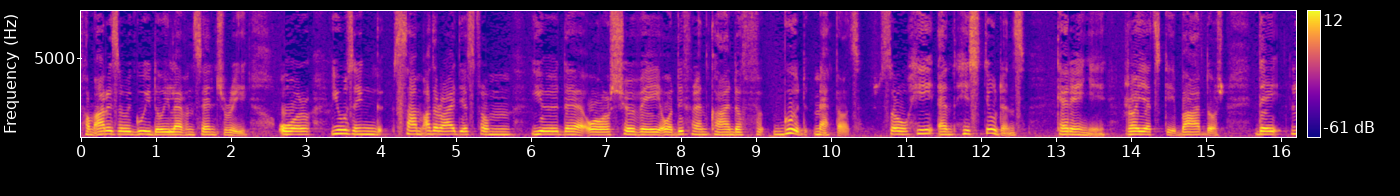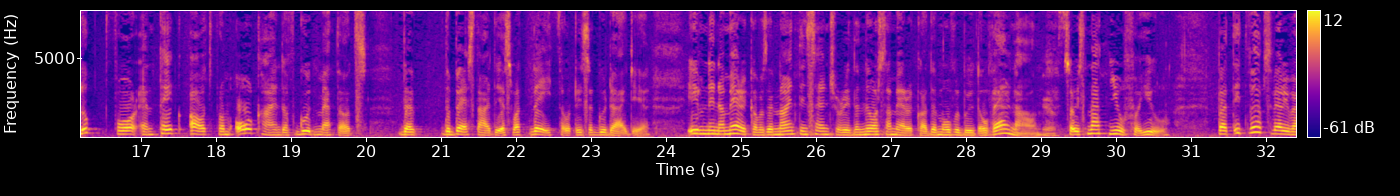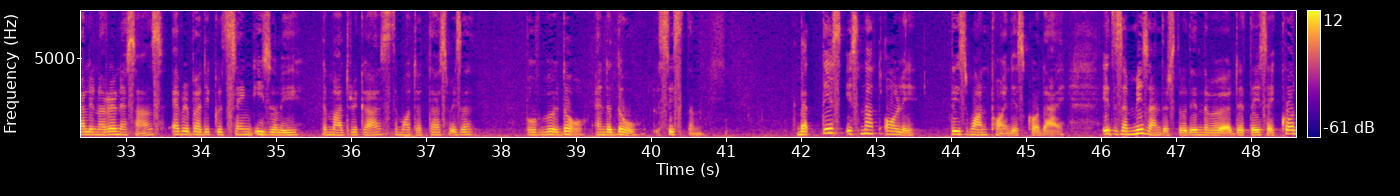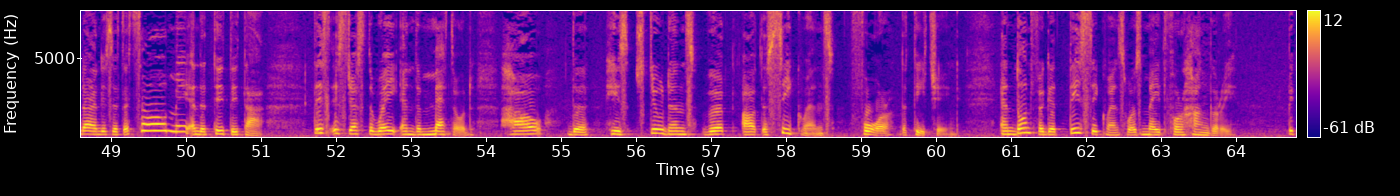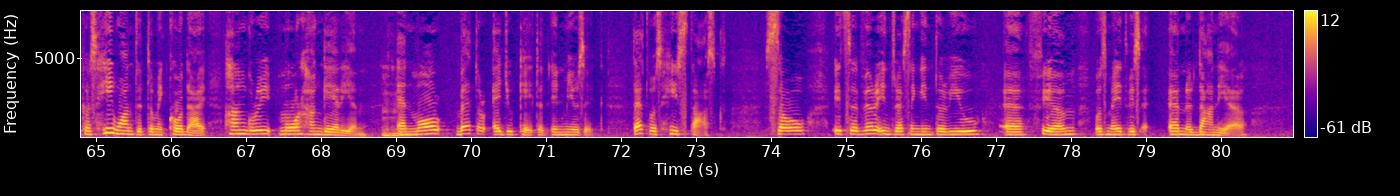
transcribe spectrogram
from Arezzo Guido, 11th century, or using some other ideas from Jöde or Chevé or different kind of good methods so he and his students, Kerényi, Rajeczky, Bardos, they look for and take out from all kind of good methods the, the best ideas, what they thought is a good idea. Even in America, was the 19th century, the North America, the movable do well known. Yes. So it's not new for you. But it works very well in a Renaissance. Everybody could sing easily the madrigals, the motetas with a movable do and a do system. But this is not only this one point, this Kodály. It is a misunderstood in the word that they say Kodály and this is the so me and the titita. This is just the way and the method how the, his students worked out a sequence for the teaching. And don't forget, this sequence was made for Hungary because he wanted to make Kodály Hungary more Hungarian mm-hmm. and more better educated in music. That was his task. So it's a very interesting interview. A film was made with Ernő Daniel.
